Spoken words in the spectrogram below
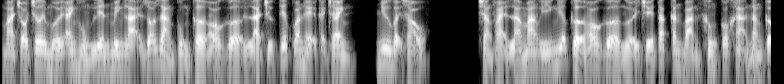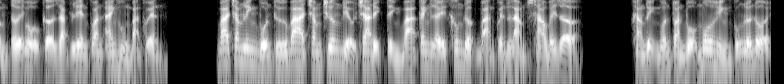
mà trò chơi mới anh hùng liên minh lại rõ ràng cùng cờ og là trực tiếp quan hệ cạnh tranh, như vậy sáu. Chẳng phải là mang ý nghĩa cờ og người chế tác căn bản không có khả năng cầm tới ổ cờ dạp liên quan anh hùng bản quyền. Ba trăm linh bốn thứ ba trăm chương điều tra địch tình ba canh lấy không được bản quyền làm sao bây giờ? Khẳng định muốn toàn bộ mô hình cũng lớn đổi,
